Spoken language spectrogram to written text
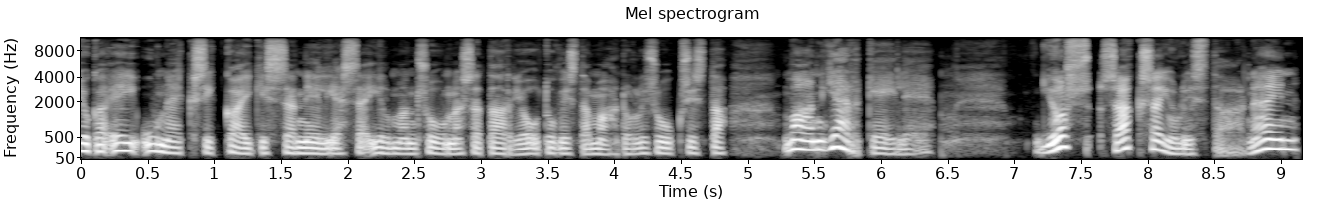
joka ei uneksi kaikissa neljässä ilmansuunnassa tarjoutuvista mahdollisuuksista, vaan järkeilee. Jos Saksa julistaa näin,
